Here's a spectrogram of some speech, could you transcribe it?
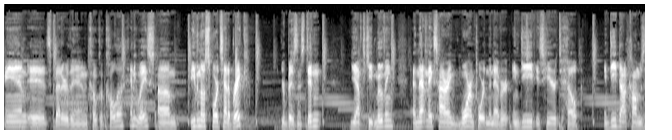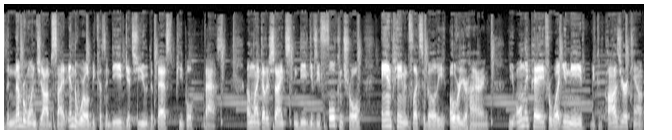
And it's better than Coca Cola. Anyways, um, even though sports had a break, your business didn't. You have to keep moving, and that makes hiring more important than ever. Indeed is here to help. Indeed.com is the number one job site in the world because Indeed gets you the best people fast. Unlike other sites, Indeed gives you full control and payment flexibility over your hiring. You only pay for what you need. You can pause your account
